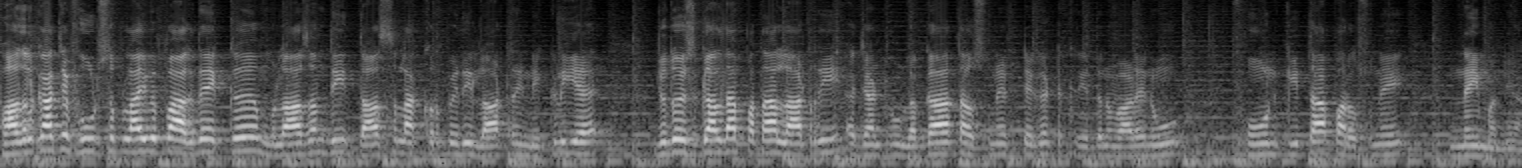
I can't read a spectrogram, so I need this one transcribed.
ਫਾਜ਼ਿਲਕਾ 'ਚ ਫੂਡ ਸਪਲਾਈ ਵਿਭਾਗ ਦੇ ਇੱਕ ਮੁਲਾਜ਼ਮ ਦੀ 10 ਲੱਖ ਰੁਪਏ ਦੀ ਲਾਟਰੀ ਨਿਕਲੀ ਹੈ। ਜਦੋਂ ਇਸ ਗੱਲ ਦਾ ਪਤਾ ਲਾਟਰੀ ਏਜੰਟ ਨੂੰ ਲੱਗਾ ਤਾਂ ਉਸਨੇ ਟਿਕਟ ਖਰੀਦਣ ਵਾਲੇ ਨੂੰ ਫੋਨ ਕੀਤਾ, ਪਰ ਉਸਨੇ ਨਹੀਂ ਮੰਨਿਆ।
